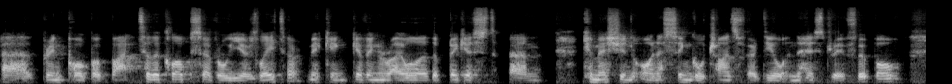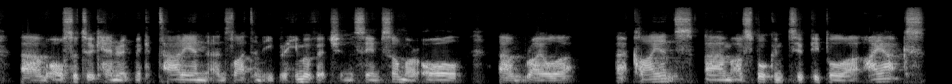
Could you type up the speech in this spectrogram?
uh, bring Pogba back to the club several years later, making giving Raiola the biggest um, commission on a single transfer deal in the history of football. Um, also took Henrik Mkhitaryan and Zlatan Ibrahimovic in the same summer, all um, Raiola uh, clients. Um, I've spoken to people at Ajax,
